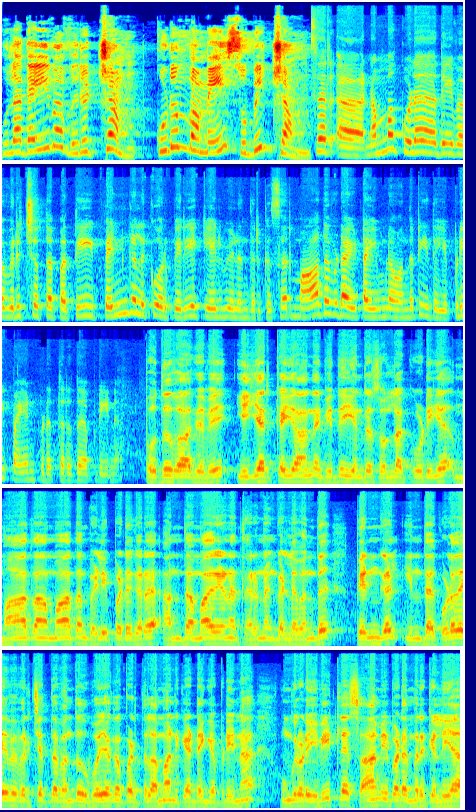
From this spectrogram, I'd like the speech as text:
குலதெய்வ விருட்சம் குடும்பமே சுபிட்சம். சார் நம்ம குலதெய்வ விருட்சத்தை பத்தி பெண்களுக்கு ஒரு பெரிய கேள்வி எழுந்திருக்கு. சார் மாதவிடாய் டைம்ல வந்துட்டு இதை எப்படி பயன்படுத்துறது அப்படின்னு? பொதுவாகவே இயற்கையான விதி என்று சொல்லக்கூடிய மாதம் மாதம் வெளிப்படுகிற அந்த மாதிரியான தருணங்களில் வந்து பெண்கள் இந்த குலதெய்வ விருட்சத்தை வந்து உபயோகப்படுத்தலாமான்னு கேட்டீங்க அப்படின்னா உங்களுடைய வீட்டில் சாமி படம் இருக்கு இல்லையா?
